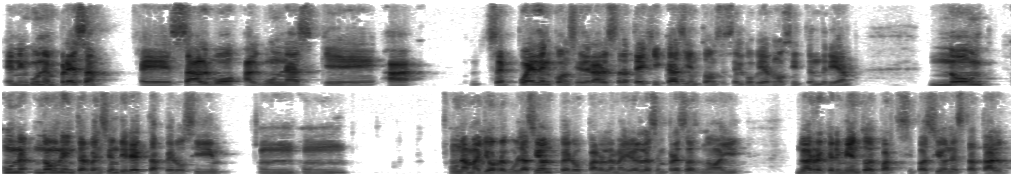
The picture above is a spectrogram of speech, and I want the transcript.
en ninguna empresa, eh, salvo algunas que ah, se pueden considerar estratégicas y entonces el gobierno sí tendría no un una, no una intervención directa, pero sí una mayor regulación, pero para la mayoría de las empresas no hay, no hay requerimiento de participación estatal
